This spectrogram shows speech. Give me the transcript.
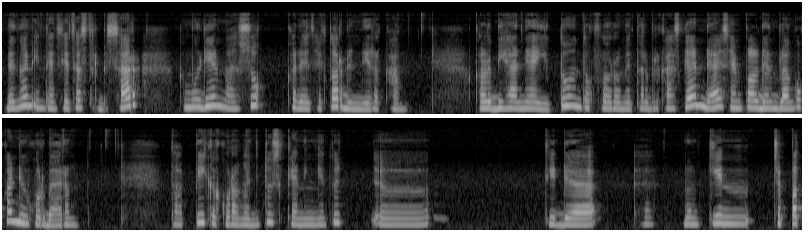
dengan intensitas terbesar, kemudian masuk ke detektor dan direkam. Kelebihannya itu untuk fluorometer berkas ganda, sampel dan belangko kan diukur bareng. Tapi kekurangannya itu scanningnya itu e, tidak e, mungkin cepet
